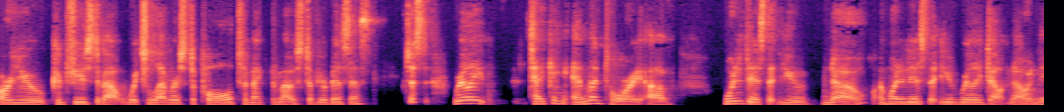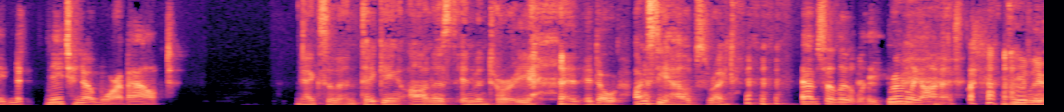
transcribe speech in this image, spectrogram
Are you confused about which levers to pull to make the most of your business? Just really taking inventory of what it is that you know and what it is that you really don't know and need, need to know more about. Excellent. Taking honest inventory. it, it honesty helps, right? Absolutely. Brutally honest. Brutally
